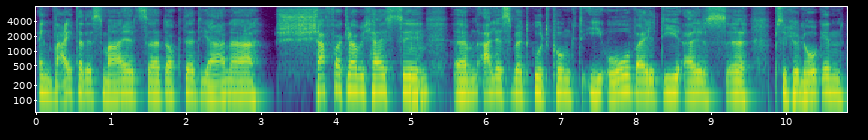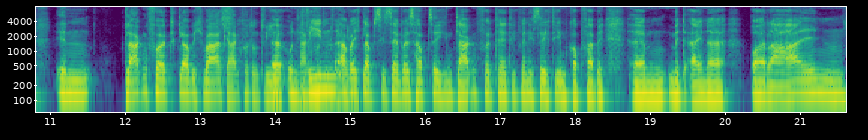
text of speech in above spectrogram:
ein weiteres Mal zur Dr. Diana Schaffer, glaube ich, heißt sie. Mhm. Ähm, alles wird gut.io, weil die als äh, Psychologin in Klagenfurt, glaube ich, war es. Klagenfurt und Wien. Äh, und Klagenfurt Wien, und Wien aber ja. ich glaube, sie selber ist hauptsächlich in Klagenfurt tätig, wenn ich es richtig im Kopf habe, ähm, mit einer oralen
